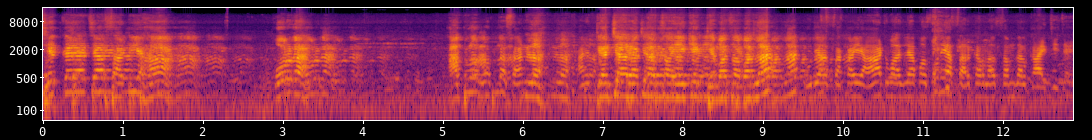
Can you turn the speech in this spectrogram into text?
शेतकऱ्याच्या साठी हा पोरगा आपलं रक्त सांडलं आणि त्यांच्या रक्ताचा एक एक थेंबाचा बदला उद्या सकाळी आठ वाजल्यापासून या सरकारला समजाल काय चीज आहे.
